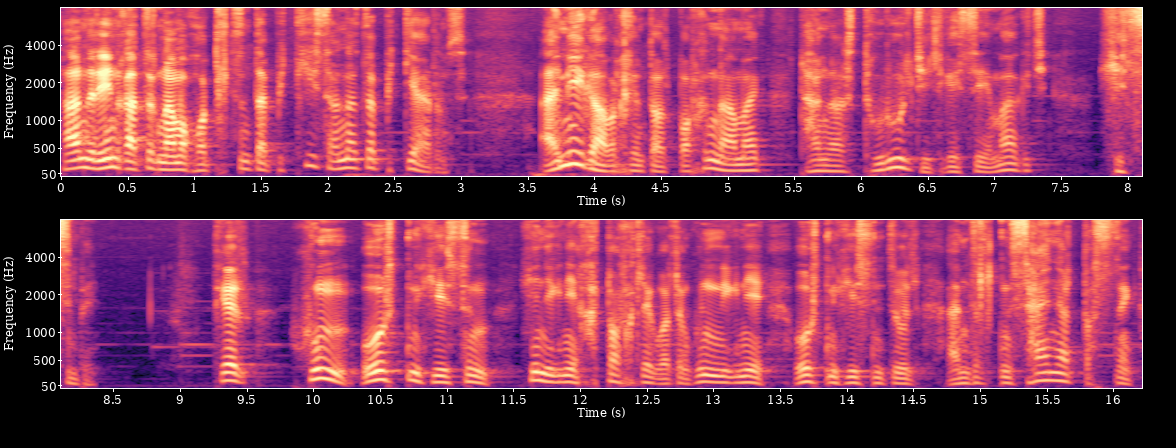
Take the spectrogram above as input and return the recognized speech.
Та нар энэ газар намайг худалдсандаа битгий санаатаа битгий харамс. Амийг аврахын тулд бурхан намайг та нараас төрүүлж илгээсэн юм а гэж хэлсэн байна. Тэгэхээр хүн өөрт нь хийсэн хин нэгний хатуурхлыг болон хүн нэгний өөрт нь хийсэн зүйл амьдралд нь сайнаар тусныг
